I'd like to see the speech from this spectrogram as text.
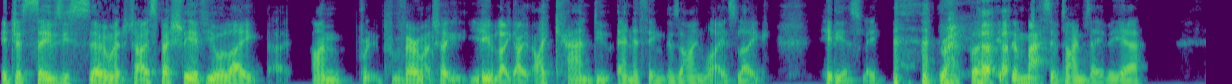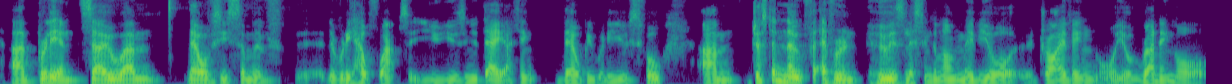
it just saves you so much time, especially if you're like, uh, I'm pretty, very much like you. Like, I, I can't do anything design wise, like hideously, Right. but it's a massive time saver. Yeah. Uh, brilliant. So, um, they're obviously some of the really helpful apps that you use in your day. I think they'll be really useful. Um, just a note for everyone who is listening along, maybe you're driving or you're running or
